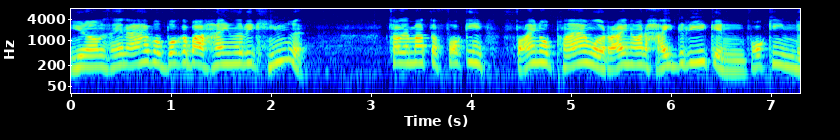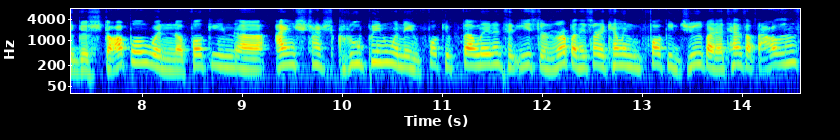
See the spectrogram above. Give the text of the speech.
You know what I'm saying? I have a book about Heinrich Himmler. Talking about the fucking final plan with Reinhard Heydrich and fucking the Gestapo and the fucking uh, Einsatzgruppen when they fucking fell in into Eastern Europe and they started killing fucking Jews by the tens of thousands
